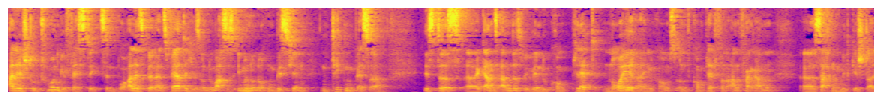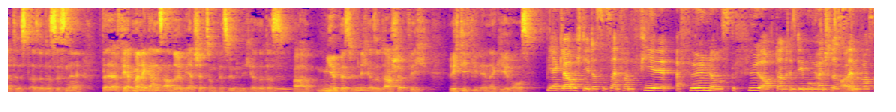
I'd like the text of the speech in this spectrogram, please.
alle Strukturen gefestigt sind, wo alles bereits fertig ist und du machst es immer nur noch ein bisschen, einen Ticken besser, ist das äh, ganz anders, wie wenn du komplett neu reinkommst und komplett von Anfang an äh, Sachen mitgestaltest. Also das ist eine, da erfährt man eine ganz andere Wertschätzung persönlich. Also das mhm. war mir persönlich, also da schöpfe ich richtig viel Energie raus. Ja, glaube ich dir, dass es einfach ein viel erfüllenderes Gefühl auch dann in dem Moment ja, ist, wenn du was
